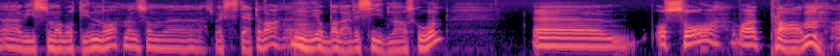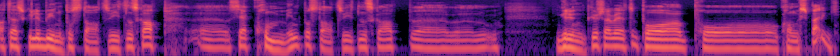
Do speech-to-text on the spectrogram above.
en avis som har gått inn nå, men som, som eksisterte da. Mm. Jobba der ved siden av skolen. Og så var planen at jeg skulle begynne på statsvitenskap. Eh, så jeg kom inn på statsvitenskap, eh, grunnkurs, jeg vet på, på Kongsberg.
